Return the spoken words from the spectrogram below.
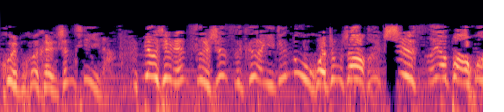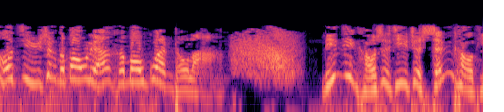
会不会很生气呢？喵星人此时此刻已经怒火中烧，誓死要保护好仅剩的猫粮和猫罐头了。临近考试期，这审考题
